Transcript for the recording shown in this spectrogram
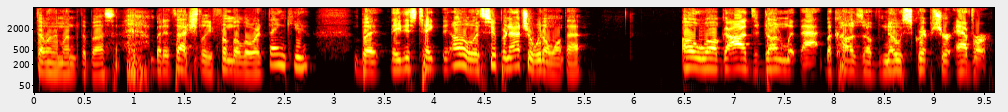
throwing them under the bus, but it's actually from the Lord. Thank you. But they just take the, oh, it's supernatural. We don't want that. Oh, well, God's done with that because of no scripture ever.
